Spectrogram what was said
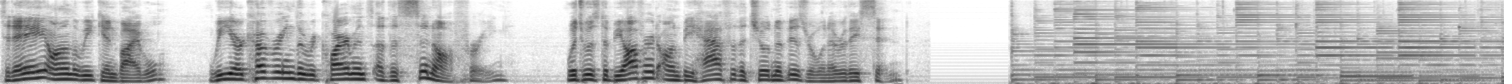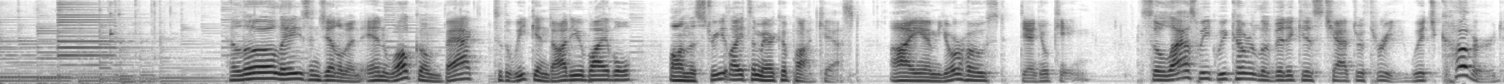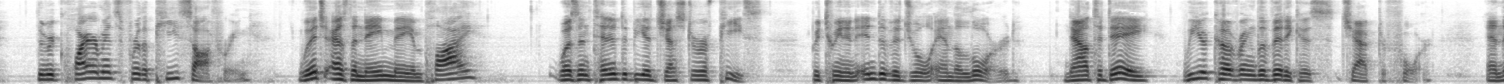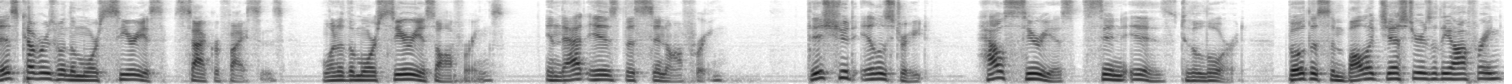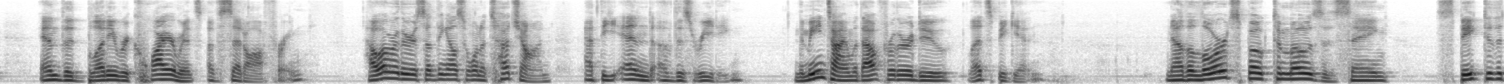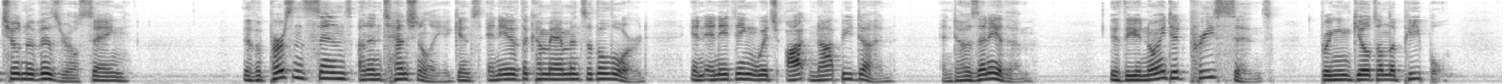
Today on the Weekend Bible, we are covering the requirements of the sin offering, which was to be offered on behalf of the children of Israel whenever they sinned. Hello, ladies and gentlemen, and welcome back to the Weekend Audio Bible on the Streetlights America podcast. I am your host, Daniel King. So, last week we covered Leviticus chapter 3, which covered the requirements for the peace offering, which, as the name may imply, was intended to be a gesture of peace between an individual and the Lord. Now, today we are covering Leviticus chapter 4. And this covers one of the more serious sacrifices, one of the more serious offerings, and that is the sin offering. This should illustrate how serious sin is to the Lord, both the symbolic gestures of the offering and the bloody requirements of said offering. However, there is something else I want to touch on at the end of this reading. In the meantime, without further ado, let's begin. Now the Lord spoke to Moses, saying, Speak to the children of Israel, saying, If a person sins unintentionally against any of the commandments of the Lord, in anything which ought not be done, and does any of them, if the anointed priest sins, bringing guilt on the people,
